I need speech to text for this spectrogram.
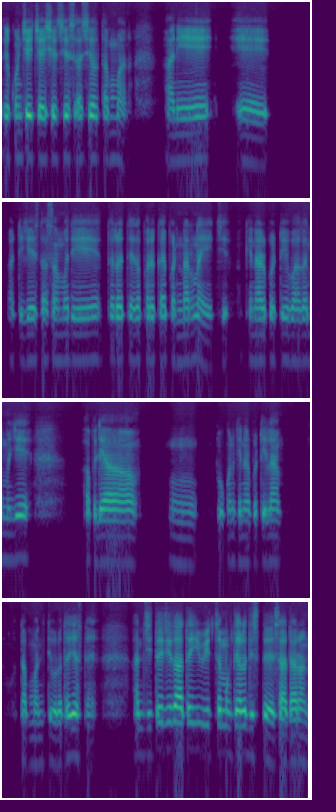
एकोणचेचाळीस सेल्सिअस असेल तापमान आणि अठ्ठेचाळीस तासामध्ये तर त्याचा फरक काय पडणार नाही. जे किनारपट्टी भागात म्हणजे आपल्या कोकण किनारपट्टीला तापमान तीव्रता जास्त आहे. आणि जिथं जिथं आता ही वीज चमकत्याला दिसतंय साधारण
